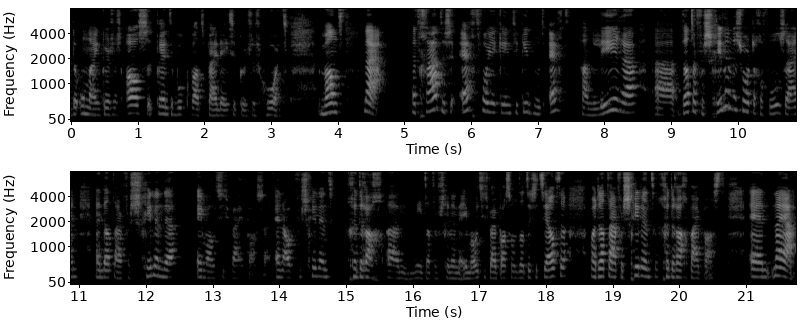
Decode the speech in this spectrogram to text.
de online cursus als het prentenboek wat bij deze cursus hoort. Want, nou ja, het gaat dus echt voor je kind. Je kind moet echt gaan leren uh, dat er verschillende soorten gevoel zijn en dat daar verschillende emoties bij passen. En ook verschillend gedrag. Uh, niet dat er verschillende emoties bij passen, want dat is hetzelfde. Maar dat daar verschillend gedrag bij past. En nou ja,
